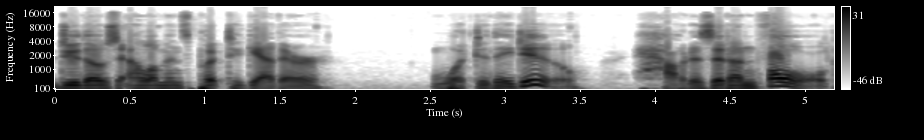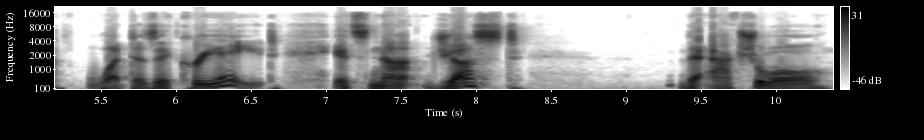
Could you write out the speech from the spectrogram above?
do those elements put together? What do they do? How does it unfold? What does it create? It's not just the actual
